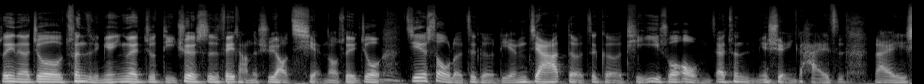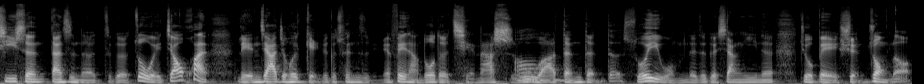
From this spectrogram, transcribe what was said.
所以呢，就村子里面因为就的确是非常的需要钱哦，所以就接受了这个连家的这个提议说，哦，我们在村子里面选一个孩子来牺牲，但是呢，这个作为交换，连家就会给这个村子里面非常多的钱啊、食物啊等等的，所以我们的这个香依呢就被选中了。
